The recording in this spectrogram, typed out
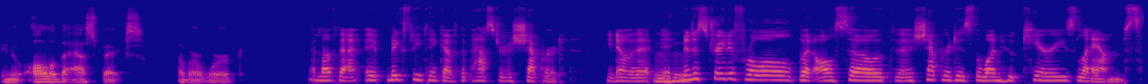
you know, all of the aspects of our work. I love that. It makes me think of the pastor as shepherd. You know, that mm-hmm. administrative role, but also the shepherd is the one who carries lambs.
